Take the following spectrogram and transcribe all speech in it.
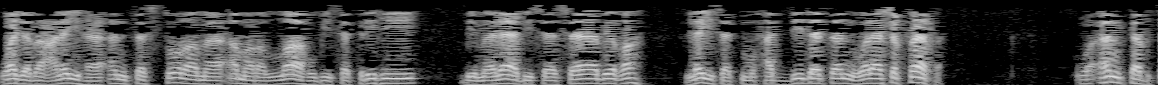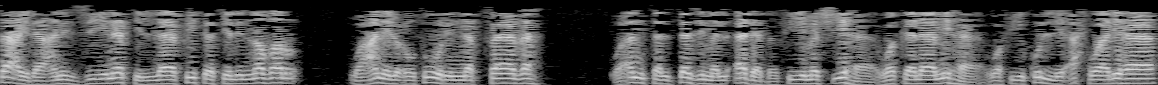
وجب عليها أن تستر ما أمر الله بستره بملابس سابغة ليست محددة ولا شفافة. وأن تبتعد عن الزينة اللافتة للنظر وعن العطور النفاذة وأن تلتزم الأدب في مشيها وكلامها وفي كل أحوالها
